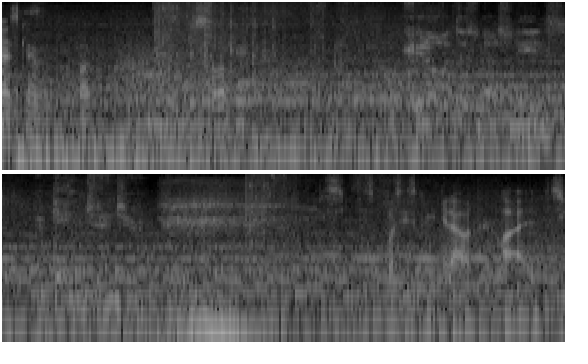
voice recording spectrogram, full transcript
Oh, is this guy scaring me? What the fuck? Is this still up here? You know what this match needs? A game changer. See, these fuzzies can get out of their lives.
